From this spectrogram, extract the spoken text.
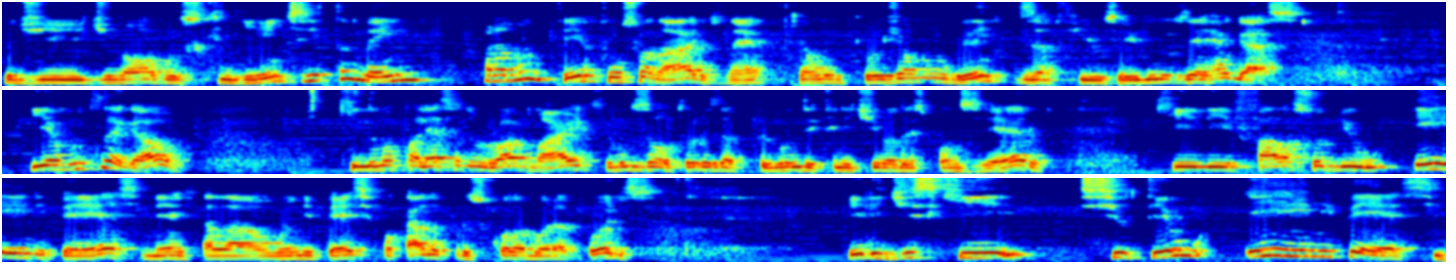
de, de novos clientes e também para manter funcionários, né? Que, é um, que hoje é um grande desafio aí dos RHs. E é muito legal que numa palestra do Rob Mark, um dos autores da Pergunta Definitiva 2.0, que ele fala sobre o ENPS, né, aquela, o NPS focado para os colaboradores, ele diz que se o teu ENPS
